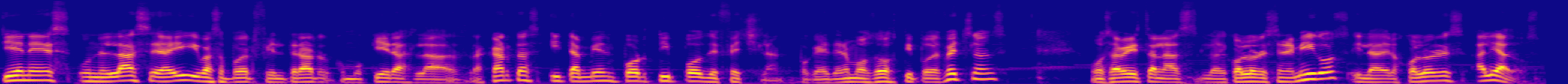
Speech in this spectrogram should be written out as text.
tienes un enlace ahí y vas a poder filtrar como quieras las, cartas y también por tipo de fetchland, porque tenemos dos tipos de fetchlands. Como sabéis, están las, las de colores enemigos y la de los colores aliados.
